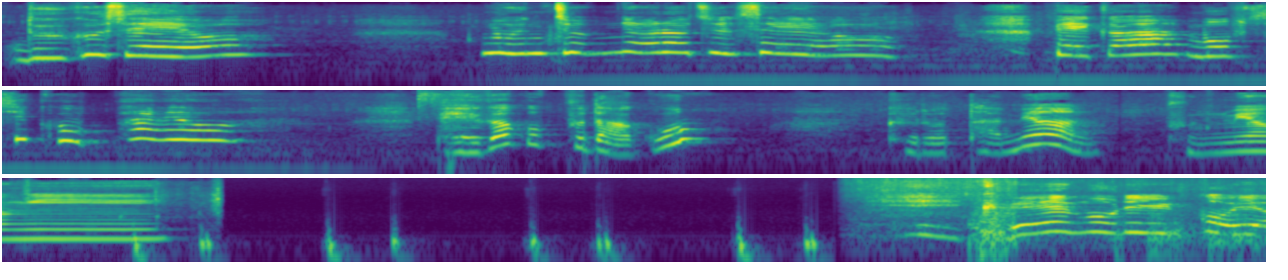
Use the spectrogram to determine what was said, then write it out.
누구세요? 문 좀 열어주세요. 배가 몹시 고파요. 배가 고프다고? 그렇다면 분명히 괴물일 거야.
